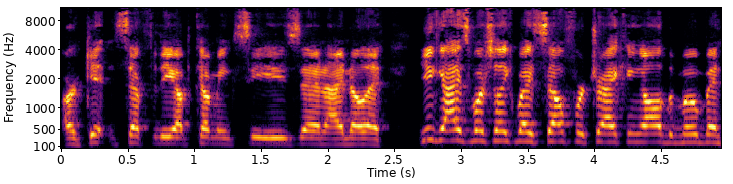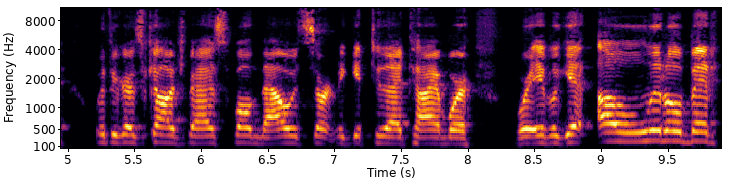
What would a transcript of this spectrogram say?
are getting set for the upcoming season. I know that you guys, much like myself, were tracking all the movement with regards to college basketball. Now it's starting to get to that time where we're able to get a little bit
